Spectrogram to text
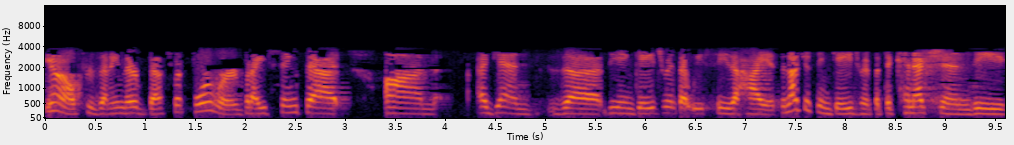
you know presenting their best foot forward. But I think that um, again the the engagement that we see the highest, and not just engagement, but the connection, the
